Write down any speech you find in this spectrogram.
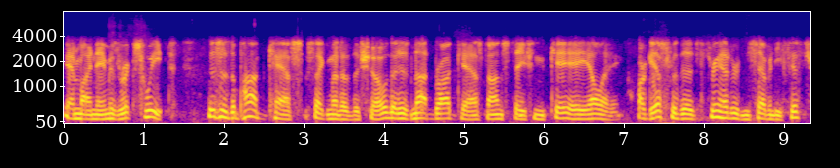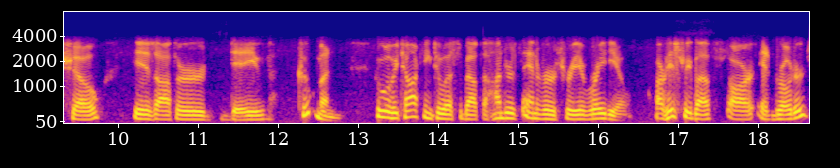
And my name is Rick Sweet. This is the podcast segment of the show that is not broadcast on station KALA. Our guest for the 375th show is author Dave Koopman, who will be talking to us about the 100th anniversary of radio. Our history buffs are Ed Broders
